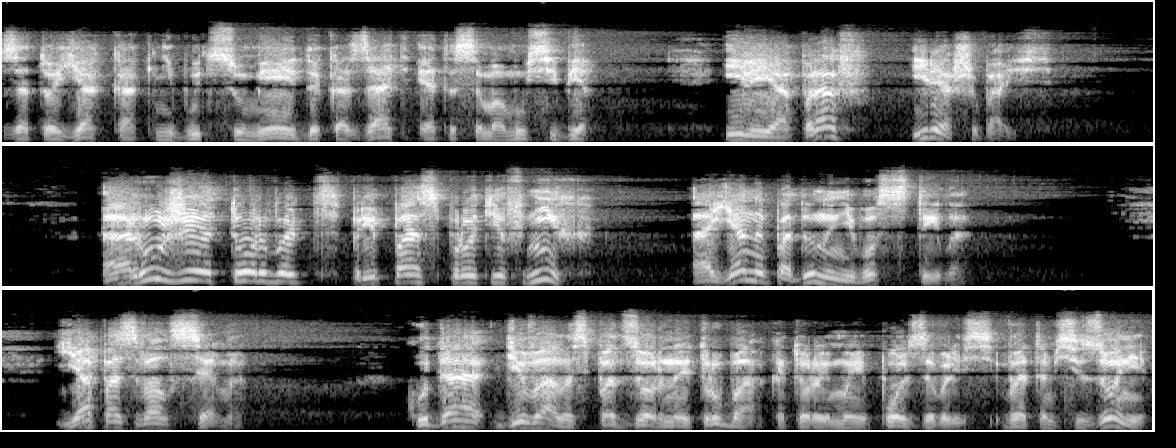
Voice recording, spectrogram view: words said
зато я как-нибудь сумею доказать это самому себе. Или я прав, или ошибаюсь. Оружие Торвальд припас против них, а я нападу на него с тыла. Я позвал Сэма. Куда девалась подзорная труба, которой мы пользовались в этом сезоне,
